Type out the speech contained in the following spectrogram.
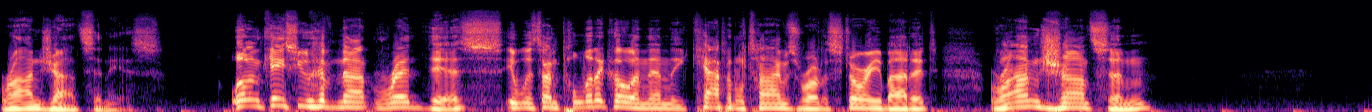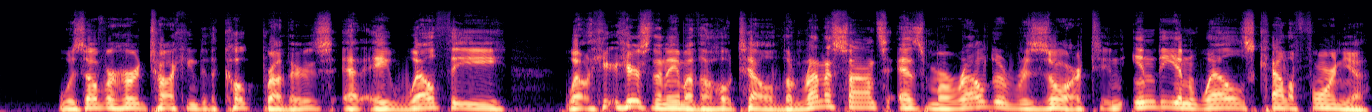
Ron Johnson is. Well, in case you have not read this, it was on Politico and then the Capital Times wrote a story about it. Ron Johnson was overheard talking to the Koch brothers at a wealthy, well, here, here's the name of the hotel, the Renaissance Esmeralda Resort in Indian Wells, California.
